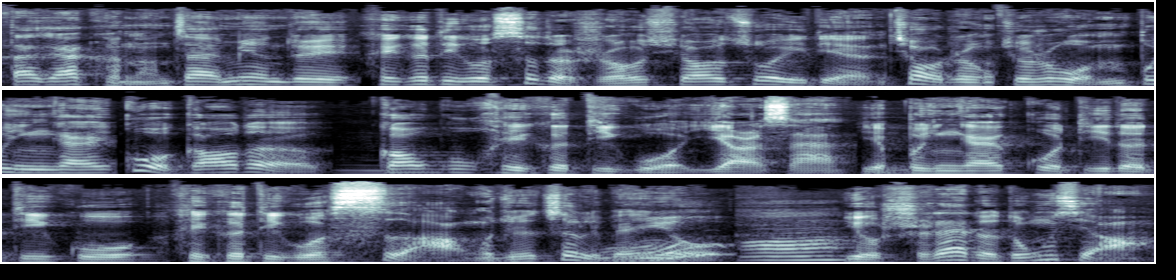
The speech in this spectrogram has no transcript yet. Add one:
大家可能在面对《黑客帝国四》的时候，需要做一点校正，就是我们不应该过高的高估《黑客帝国一二三》，也不应该过低的低估《黑客帝国四》啊。我觉得这里边有、哦有时代的东西啊。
